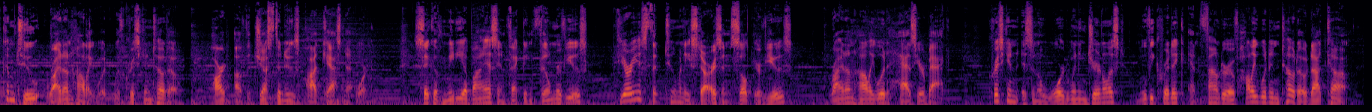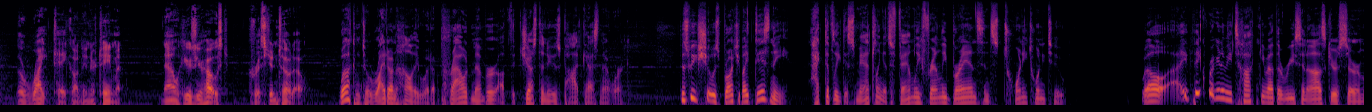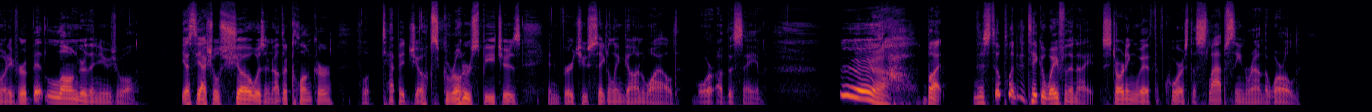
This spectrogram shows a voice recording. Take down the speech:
To Right on Hollywood with Christian Toto, part of the Just the News Podcast Network. Sick of media bias infecting film reviews? Furious that too many stars insult your views? Right on Hollywood has your back. Christian is an award winning journalist, movie critic, and founder of HollywoodInToto.com, the right take on entertainment. Now, here's your host, Christian Toto. Welcome to Right on Hollywood, a proud member of the Just the News Podcast Network. This week's show is brought to you by Disney, actively dismantling its family friendly brand since 2022. Well, I think we're going to be talking about the recent Oscars ceremony for a bit longer than usual. Yes, the actual show was another clunker, full of tepid jokes, groaner speeches, and virtue signaling gone wild. More of the same. but there's still plenty to take away from the night, starting with, of course, the slap scene around the world.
